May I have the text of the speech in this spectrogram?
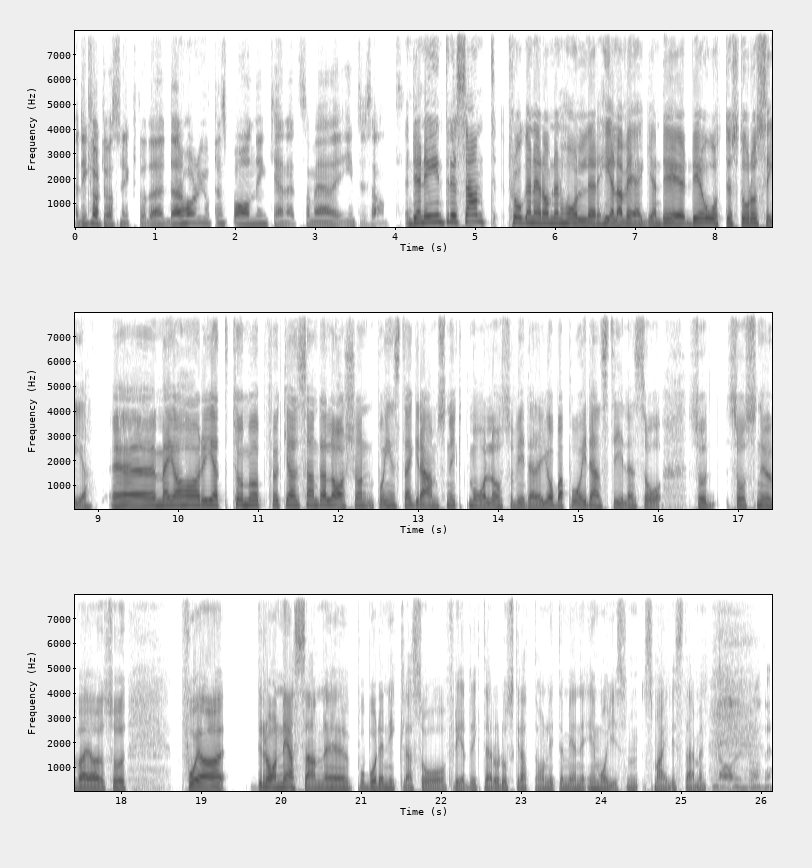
Ja, det är klart det var snyggt. Och där, där har du gjort en spaning, Kenneth, som är intressant. Den är intressant. Frågan är om den håller hela vägen. Det, det återstår att se. Eh, men jag har gett tumme upp för Cassandra Larsson på Instagram, snyggt mål och så vidare. Jobba på i den stilen så, så, så snuvar jag och så får jag dra näsan eh, på både Niklas och Fredrik där och då skrattar hon lite med en emoji-smileys där. Men... Ja, det är bra det.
